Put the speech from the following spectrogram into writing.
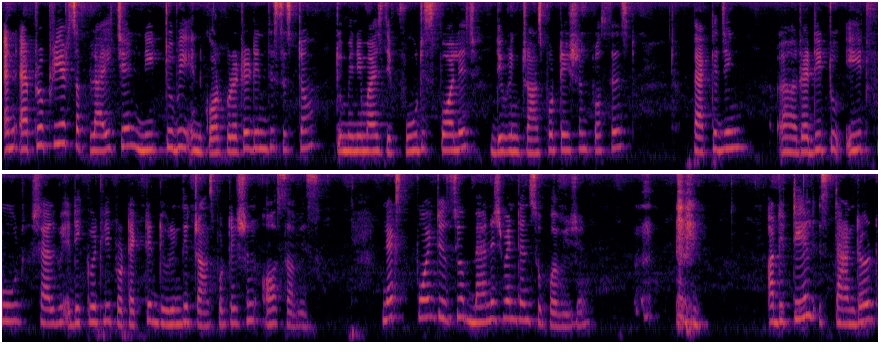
An appropriate supply chain need to be incorporated in the system to minimize the food spoilage during transportation process. Packaging uh, ready to eat food shall be adequately protected during the transportation or service. Next point is your management and supervision. A detailed standard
